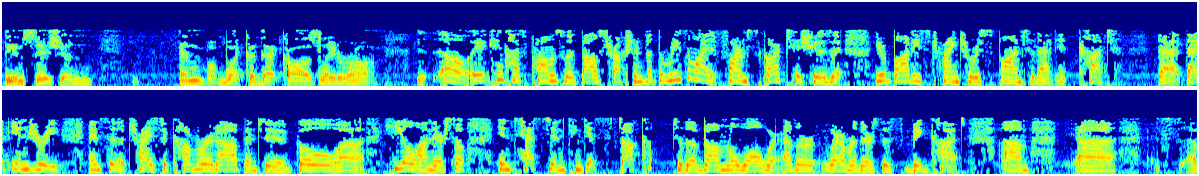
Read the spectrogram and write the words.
the incision, and what could that cause later on? Oh, it can cause problems with bowel obstruction, but the reason why it forms scar tissue is that your body's trying to respond to that cut that that injury, and so it tries to cover it up and to go uh, heal on there. So intestine can get stuck to the abdominal wall wherever wherever there's this big cut. Um, uh, uh,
